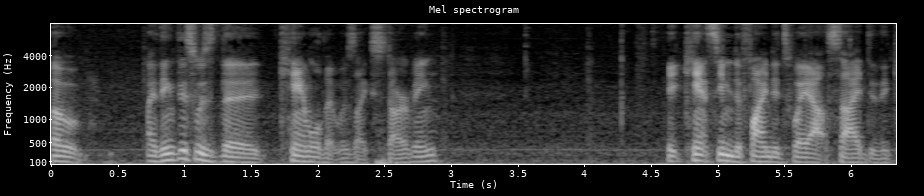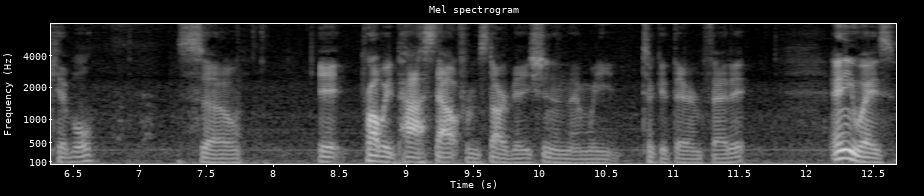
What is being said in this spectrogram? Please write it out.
Oh, I think this was the camel that was like starving. It can't seem to find its way outside to the kibble. So it probably passed out from starvation and then we took it there and fed it. Anyways,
